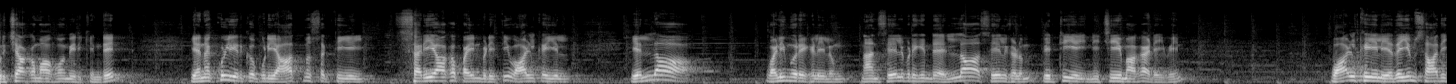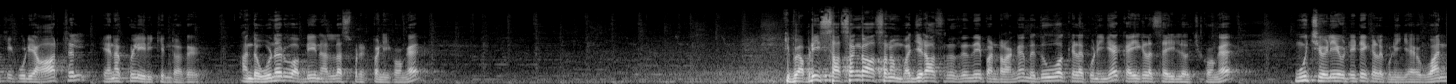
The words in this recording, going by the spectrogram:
உற்சாகமாகவும் இருக்கின்றேன். எனக்குள் இருக்கக்கூடிய ஆத்ம சக்தியை சரியாக பயன்படுத்தி வாழ்க்கையில் எல்லா வழிமுறைகளிலும் நான் செயல்படுகின்ற எல்லா செயல்களும் வெற்றியை நிச்சயமாக அடைவேன். வாழ்க்கையில் எதையும் சாதிக்கக்கூடிய ஆற்றல் எனக்குள் இருக்கின்றது. அந்த உணர்வு அப்படியே நல்லா ஸ்ப்ரெட் பண்ணிக்கோங்க. இப்போ அப்படியே சசங்காசனம் வஜ்ராசனத்துலேருந்தே பண்ணுறாங்க மெதுவாக கிளக்குனிங்க. கைகளை சைடில் வச்சுக்கோங்க. மூச்சு வெளியே விட்டுட்டே கிளக்குனிங்க. One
